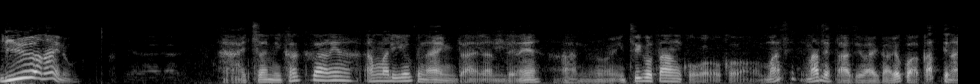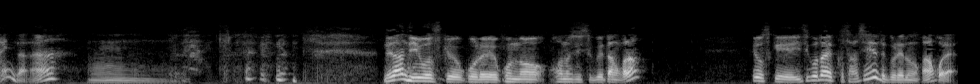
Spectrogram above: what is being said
理由はないの？あいつは味覚がね、あんまり良くないみたいなんでね。あの、いちごとあんこをこう、混ぜ、混ぜた味わいがよくわかってないんだな。うーん。で、なんで洋介をこれ、こんな話してくれたのかな？洋介、いちご大福差し入れてくれるのかな？これ。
